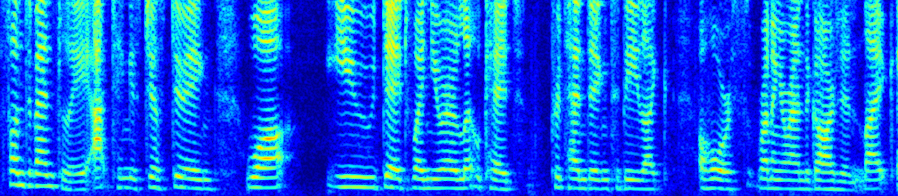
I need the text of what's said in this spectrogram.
fundamentally, acting is just doing what you did when you were a little kid, pretending to be like a horse running around the garden. Like,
